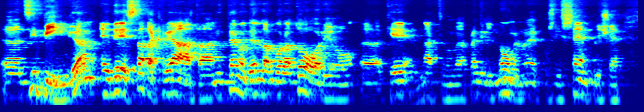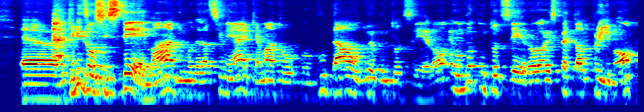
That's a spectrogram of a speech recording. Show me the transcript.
eh, Ziping ed è stata creata all'interno del laboratorio eh, che, un attimo, prendere il nome, non è così semplice, eh, utilizza un sistema di modellazione AI chiamato VDAO 2.0, è un 2.0 rispetto al primo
